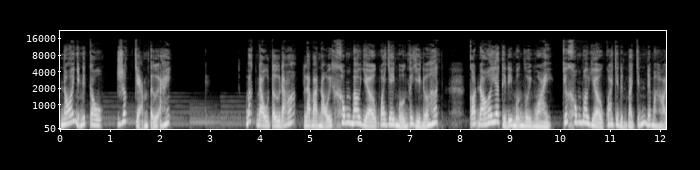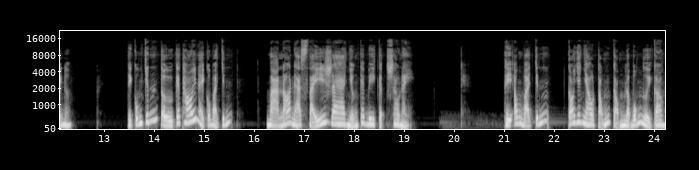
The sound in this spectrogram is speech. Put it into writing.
nói những cái câu rất chạm tự ái. Bắt đầu từ đó là bà nội không bao giờ qua dây mượn cái gì nữa hết. Có đói thì đi mượn người ngoài, chứ không bao giờ qua gia đình bà chính để mà hỏi nữa. Thì cũng chính từ cái thói này của bà chính mà nó đã xảy ra những cái bi kịch sau này. Thì ông bà chính có với nhau tổng cộng là bốn người con.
